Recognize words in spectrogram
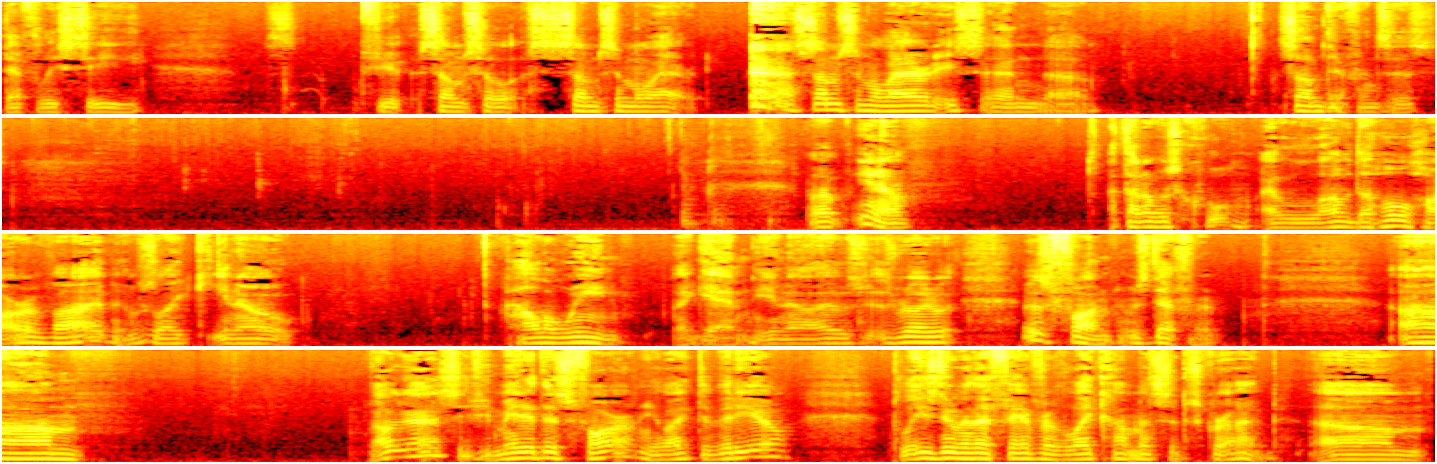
definitely see few, some some similarity some similarities and uh, some differences. But you know, I thought it was cool. I loved the whole horror vibe. It was like you know, Halloween again. You know, it was, it was really it was fun. It was different. Um, well, guys, if you made it this far and you liked the video, please do me that favor of like, comment, subscribe. Um,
